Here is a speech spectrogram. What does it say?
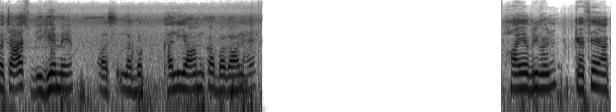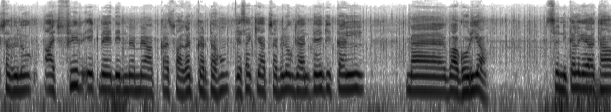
50 बीघे में लगभग खाली आम का बागान है। हाय एवरीवन कैसे हैं आप सभी लोग? आज फिर एक नए दिन में मैं आपका स्वागत करता हूँ। जैसा कि आप सभी लोग जानते हैं कि कल मैं वाघोड़िया से निकल गया था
